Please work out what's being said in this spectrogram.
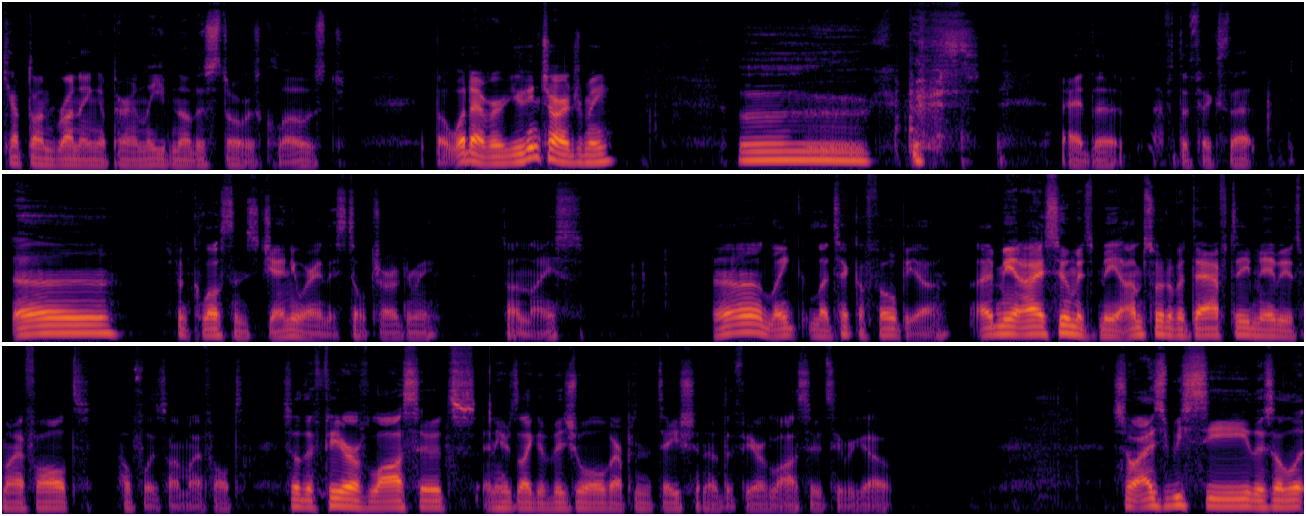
kept on running apparently, even though the store was closed. But whatever, you can charge me. I had to I have to fix that. Uh, it's been closed since January, and they still charge me. It's not nice. Uh, link liticaphobia. I mean, I assume it's me. I'm sort of a dafty. Maybe it's my fault. Hopefully, it's not my fault. So the fear of lawsuits, and here's like a visual representation of the fear of lawsuits. Here we go. So as we see, there's a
